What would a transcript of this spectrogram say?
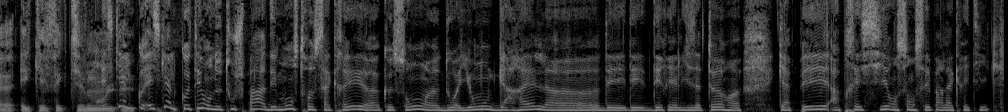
Euh, et qu'effectivement. Est-ce qu'il y, a le côté on ne touche pas à des monstres sacrés euh, que sont euh, Doyon, Garel, des, des, des, réalisateurs capés, appréciés, encensés par la critique?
